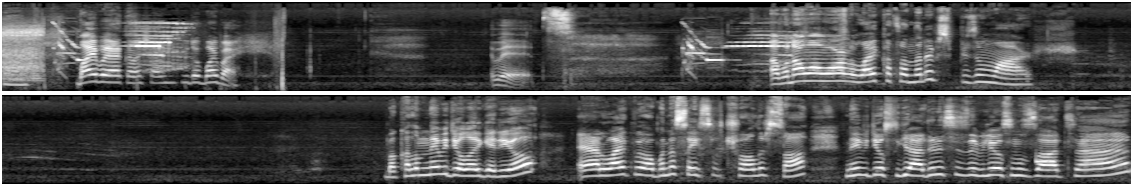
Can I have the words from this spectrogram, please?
sen. Bay bay arkadaşlar. Video bay bay. Evet. Abone olan var ve like atanlara bir sürprizim var. Bakalım ne videolar geliyor. Eğer like ve abone sayısı çoğalırsa ne videosu geldiğini siz de biliyorsunuz zaten.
